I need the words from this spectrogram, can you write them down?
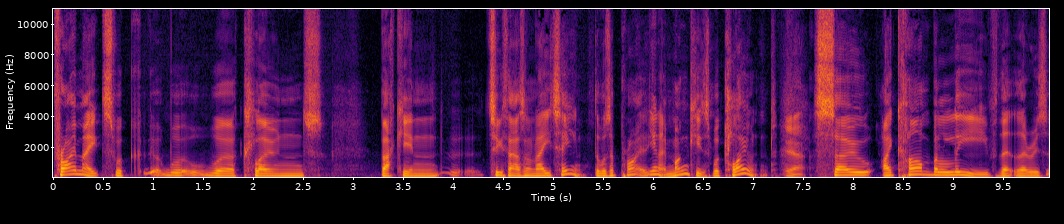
primates were were, were cloned back in uh, 2018. There was a pri- you know, monkeys were cloned. Yeah. So I can't believe that there is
